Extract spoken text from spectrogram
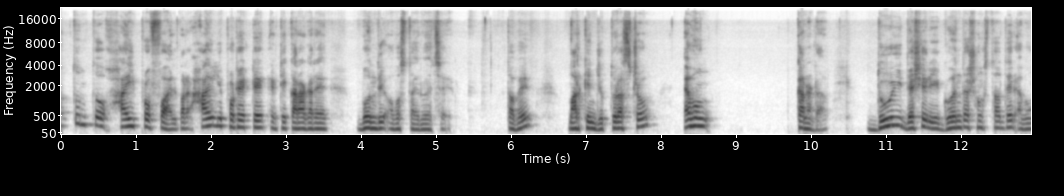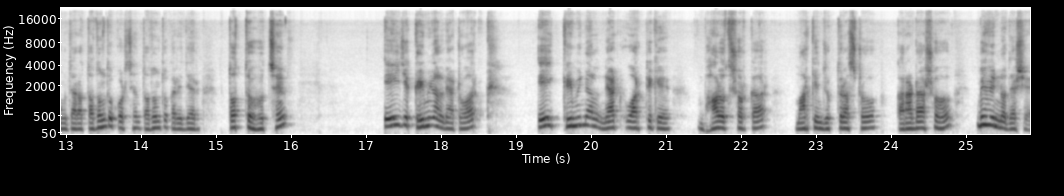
অত্যন্ত হাই প্রোফাইল বা হাইলি প্রোটেক্টেড একটি কারাগারে বন্দি অবস্থায় রয়েছে। তবে মার্কিন যুক্তরাষ্ট্র এবং কানাডা দুই দেশেরই গোয়েন্দা সংস্থাদের এবং যারা তদন্ত করছেন, তদন্তকারীদের তথ্য হচ্ছে, এই যে ক্রিমিনাল নেটওয়ার্ক এই ক্রিমিনাল নেটওয়ার্কটিকে ভারত সরকার, মার্কিন যুক্তরাষ্ট্র, কানাডা সহ বিভিন্ন দেশে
